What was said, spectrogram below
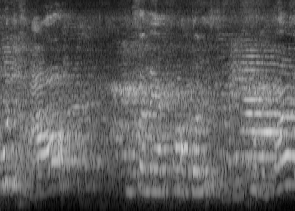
คุณขาวแสดงความบริสุทธิ์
